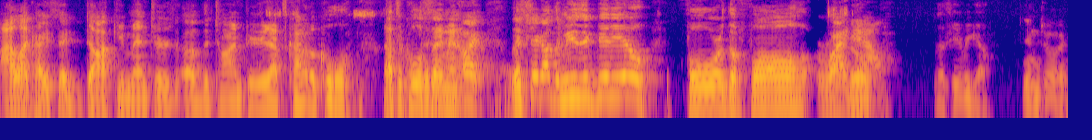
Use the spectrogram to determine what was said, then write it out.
I like how you said documenters of the time period. That's kind of a cool. That's a cool statement. All right, let's check out the music video for the fall right Cool. now. Let's here we go. enjoy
